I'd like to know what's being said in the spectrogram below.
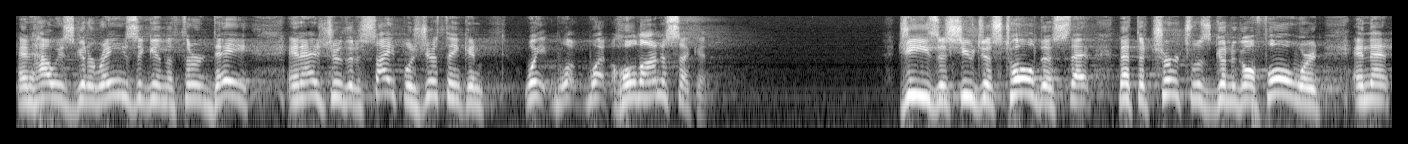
and how he's going to raise again the third day. And as you're the disciples, you're thinking, wait, what, what? Hold on a second. Jesus, you just told us that, that the church was going to go forward and that,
